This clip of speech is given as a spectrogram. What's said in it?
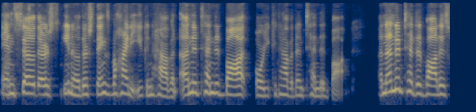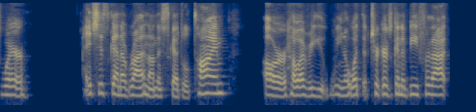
And so there's, you know, there's things behind it. You can have an unattended bot or you can have an attended bot. An unattended bot is where it's just going to run on a scheduled time or however you, you know, what the trigger is going to be for that.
